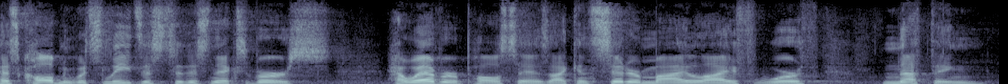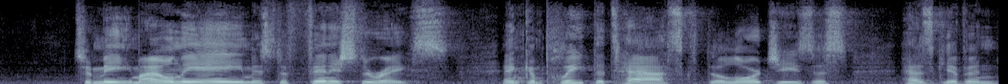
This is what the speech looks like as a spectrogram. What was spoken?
has called me, which leads us to this next verse. However, Paul says, I consider my life worth nothing to me. My only aim is to finish the race and complete the task the Lord Jesus has given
